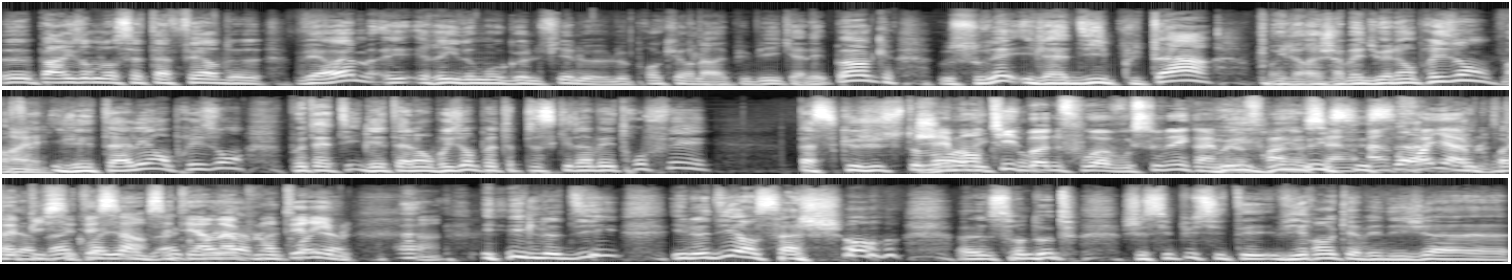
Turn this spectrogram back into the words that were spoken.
euh, par exemple, dans cette affaire de VAM, Éric de Montgolfier, le, le procureur de la République à l'époque, vous vous souvenez, il a dit plus tard, bon, il aurait jamais dû aller en prison. Enfin, Ouais. il est allé en prison. Peut-être il est allé en prison, peut-être parce qu'il avait trop fait. Parce que justement. J'ai menti de bonne foi. Vous vous souvenez quand même oui, phrase oui, c'est incroyable. incroyable, Tapis, c'était ça. C'était un aplomb terrible. Ah, il le dit, il le dit en sachant, euh, sans doute, je sais plus si c'était Viran qui avait déjà euh,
